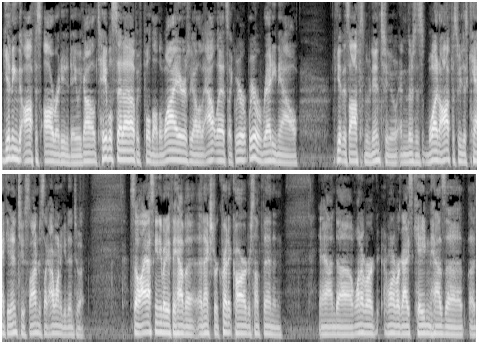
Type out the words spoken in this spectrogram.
getting the office all ready today. We got all the tables set up, we've pulled all the wires, we got all the outlets. Like we were we were ready now to get this office moved into. And there's this one office we just can't get into, so I'm just like I want to get into it. So I ask anybody if they have a, an extra credit card or something, and and uh, one of our one of our guys, Caden, has a, a,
